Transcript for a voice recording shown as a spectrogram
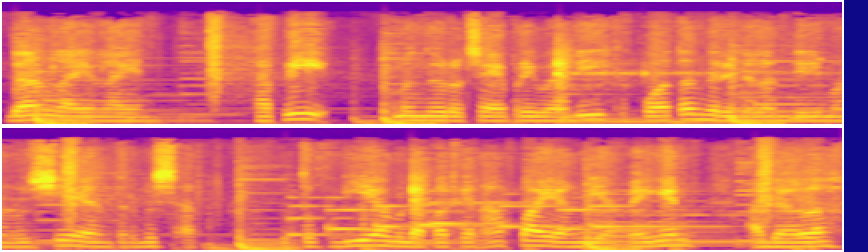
dan lain-lain. Tapi menurut saya pribadi, kekuatan dari dalam diri manusia yang terbesar untuk dia mendapatkan apa yang dia pengen adalah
